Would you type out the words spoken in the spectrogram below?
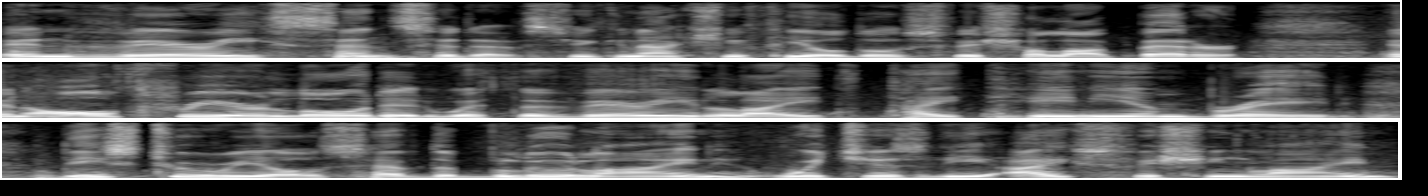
and very sensitive, so you can actually feel those fish a lot better. And all three are loaded with a very light titanium braid. These two reels have the blue line, which is the ice fishing line,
